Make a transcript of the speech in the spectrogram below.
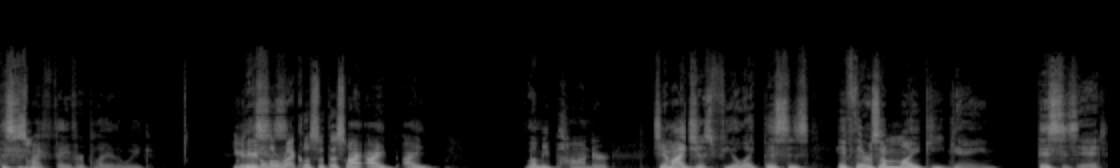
This is my favorite play of the week. You gonna This get a little is- reckless with this one I, I, I, let me ponder. Jim, I just feel like this is, if there's a Mikey game, this is it.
